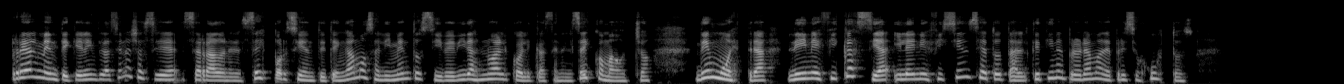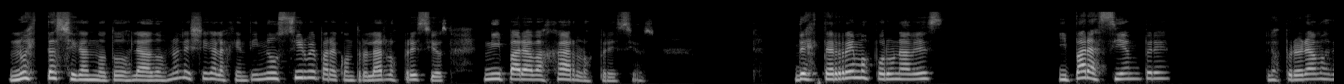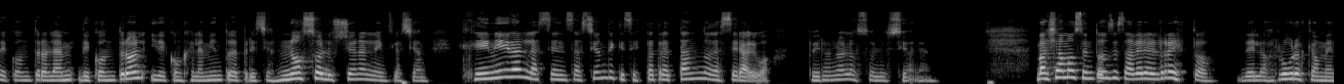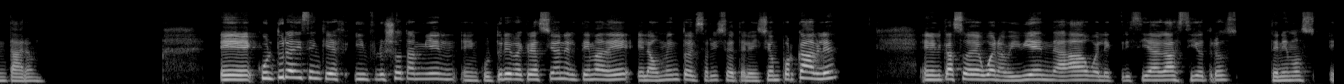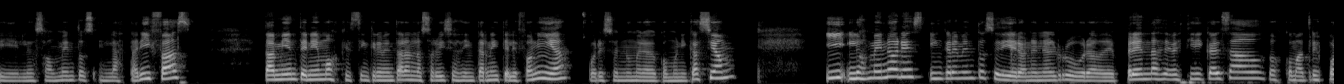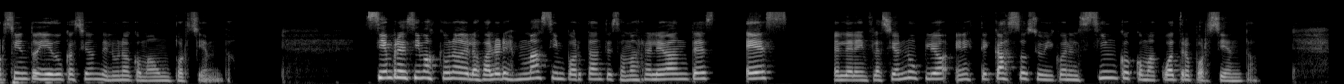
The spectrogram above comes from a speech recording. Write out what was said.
Realmente que la inflación haya cerrado en el 6% y tengamos alimentos y bebidas no alcohólicas en el 6,8%, demuestra la ineficacia y la ineficiencia total que tiene el programa de precios justos no está llegando a todos lados, no le llega a la gente y no sirve para controlar los precios ni para bajar los precios. Desterremos por una vez y para siempre los programas de control, de control, y de congelamiento de precios. No solucionan la inflación, generan la sensación de que se está tratando de hacer algo, pero no lo solucionan. Vayamos entonces a ver el resto de los rubros que aumentaron. Eh, cultura dicen que influyó también en cultura y recreación el tema del el aumento del servicio de televisión por cable. En el caso de, bueno, vivienda, agua, electricidad, gas y otros, tenemos eh, los aumentos en las tarifas. También tenemos que se incrementaron los servicios de internet y telefonía, por eso el número de comunicación. Y los menores incrementos se dieron en el rubro de prendas de vestir y calzados, 2,3%, y educación del 1,1%. Siempre decimos que uno de los valores más importantes o más relevantes es el de la inflación núcleo. En este caso se ubicó en el 5,4%.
